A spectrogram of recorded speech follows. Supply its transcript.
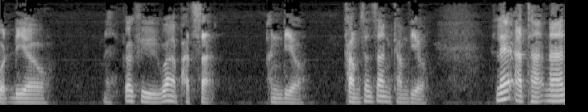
บทเดียวนะก็คือว่าผัสสะอันเดียวคำสั้นๆคำเดียว และอัฏฐะนั้น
